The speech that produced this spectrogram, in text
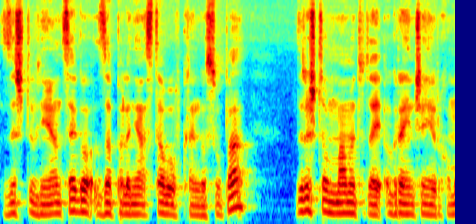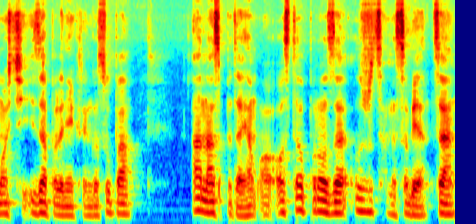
zesztywniającego zapalenia stawów kręgosłupa. Zresztą mamy tutaj ograniczenie ruchomości i zapalenie kręgosłupa, a nas pytają o osteoporozę, odrzucamy sobie C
